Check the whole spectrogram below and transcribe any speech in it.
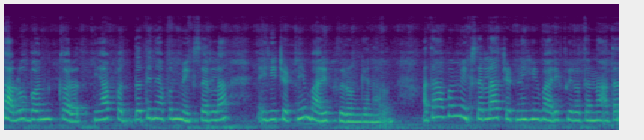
चालू बंद करत ह्या पद्धतीने आपण मिक्सरला ही चटणी बारीक फिरवून घेणार आहोत. आता आपण मिक्सरला चटणी ही बारीक फिरवताना आता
